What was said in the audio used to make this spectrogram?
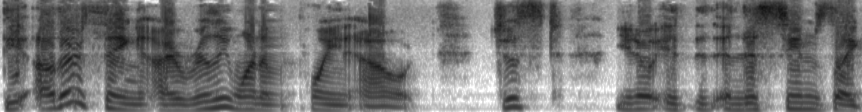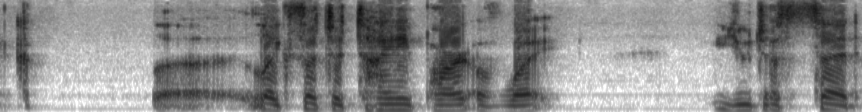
The other thing I really want to point out, just you know, it, and this seems like uh, like such a tiny part of what you just said,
